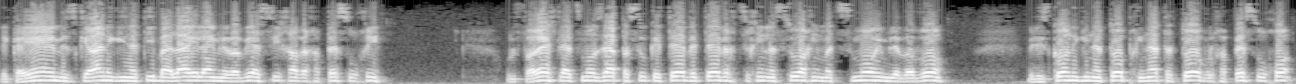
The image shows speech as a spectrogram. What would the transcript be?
לקיים אזכרה נגינתי בלילה עם לבבי אשיחה וחפש רוחי. ולפרש לעצמו זה הפסוק היטב היטב איך צריכים לסוח עם עצמו, עם לבבו, ולזכור נגינתו בחינת הטוב ולחפש רוחו.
